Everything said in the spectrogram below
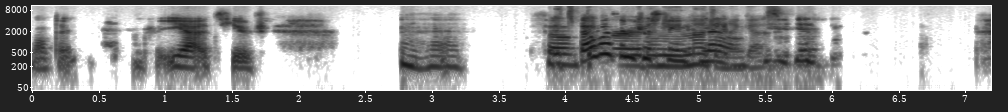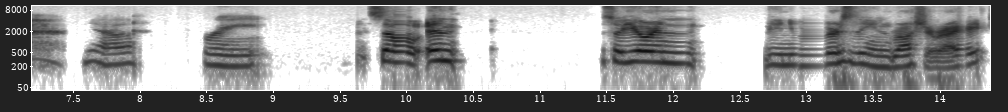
multi. Country. Yeah, it's huge. Mm-hmm. So it's that was interesting. Imagine, I guess. Yeah. Right. So and so you're in the university in Russia, right?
